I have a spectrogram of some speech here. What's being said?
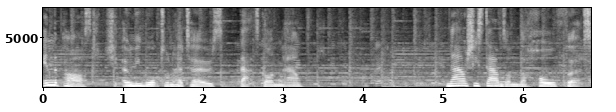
In the past, she only walked on her toes. That's gone now. Now she stands on the whole foot.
